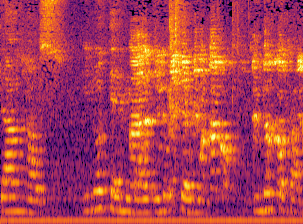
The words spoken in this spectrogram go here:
down house he no tell me that he no tell me. He no talk am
